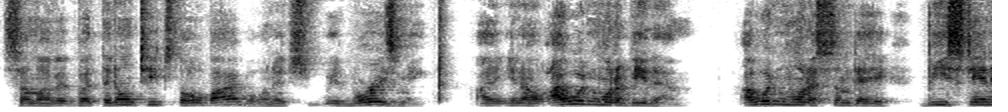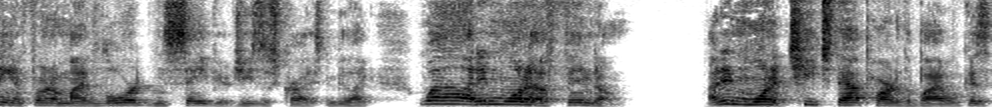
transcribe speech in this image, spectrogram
some of it, but they don't teach the whole Bible, and it's it worries me. I, you know, I wouldn't want to be them. I wouldn't want to someday be standing in front of my Lord and Savior Jesus Christ and be like, well, I didn't want to offend them. I didn't want to teach that part of the Bible because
